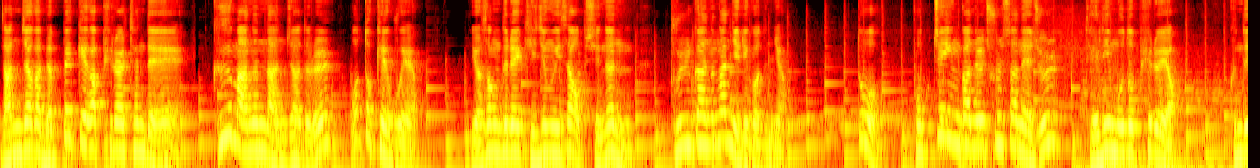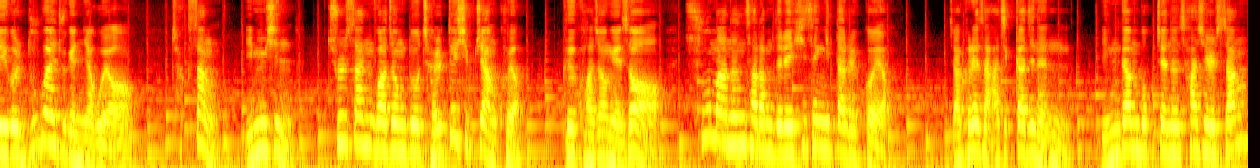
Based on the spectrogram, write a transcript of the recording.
난자가 몇백 개가 필요할 텐데 그 많은 난자들을 어떻게 구해요? 여성들의 기증의사 없이는 불가능한 일이거든요. 또 복제 인간을 출산해줄 대리모도 필요해요. 근데 이걸 누가 해주겠냐고요? 착상, 임신, 출산 과정도 절대 쉽지 않고요. 그 과정에서 수많은 사람들의 희생이 따를 거예요. 자, 그래서 아직까지는 인간 복제는 사실상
